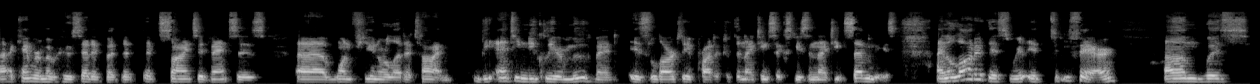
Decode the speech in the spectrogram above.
I can't remember who said it, but that, that science advances uh, one funeral at a time the anti-nuclear movement is largely a product of the 1960s and 1970s, and a lot of this, to be fair, um, was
